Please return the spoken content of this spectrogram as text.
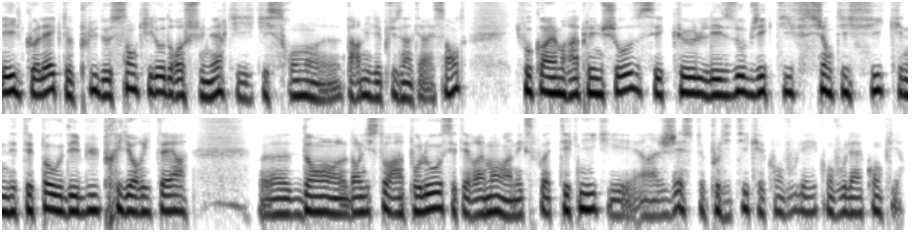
et il collecte plus de 100 kilos de roches lunaires qui, seront euh, parmi les plus intéressantes. Il faut quand même rappeler une chose, c'est que les objectifs scientifiques n'étaient pas au début prioritaires dans, dans l'histoire Apollo, c'était vraiment un exploit technique et un geste politique qu'on voulait, qu'on voulait accomplir.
